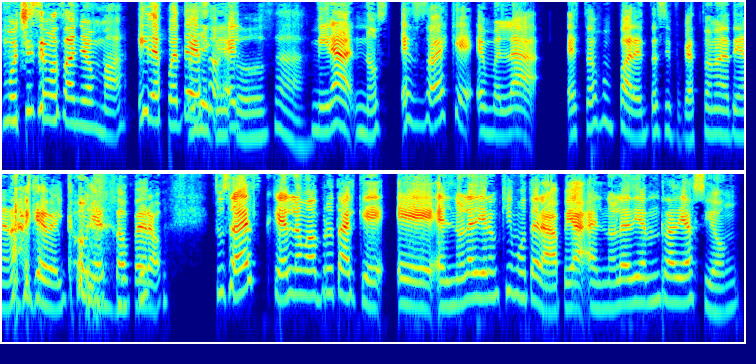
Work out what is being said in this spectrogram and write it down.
muchísimos años más. Y después de eso, mira, nos, eso sabes que en verdad, esto es un paréntesis porque esto no tiene nada que ver con esto, pero tú sabes que es lo más brutal que eh, él no le dieron quimioterapia, él no le dieron radiación,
